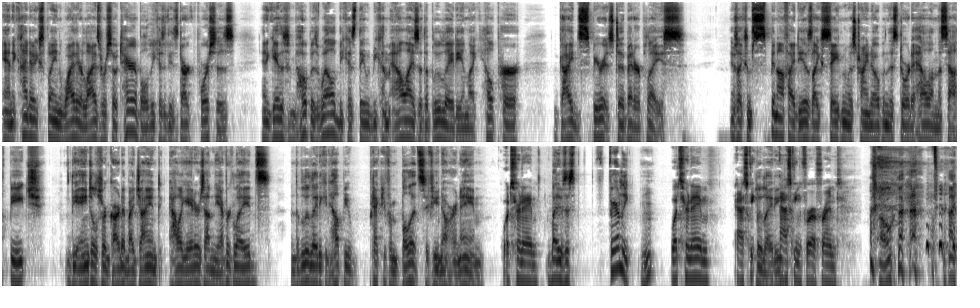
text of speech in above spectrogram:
And it kind of explained why their lives were so terrible because of these dark forces. And it gave them some hope as well because they would become allies of the Blue Lady and like help her guide spirits to a better place. There's like some spin off ideas like Satan was trying to open this door to hell on the South Beach. The angels were guarded by giant alligators out in the Everglades. And the Blue Lady can help you protect you from bullets if you know her name. What's her name? But it was this fairly. hmm? What's her name? Asking Blue lady. Asking for a friend. Oh, I,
